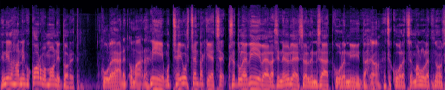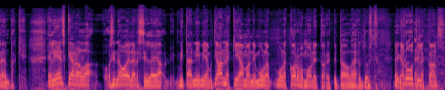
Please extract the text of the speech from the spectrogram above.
niin niillähän on niinku korvamonitorit. Kuulee äänet, oma ääne. Niin, mutta se just sen takia, että se, kun se tulee viiveellä sinne yleisölle, niin sä et kuule niitä. Joo. Että sä kuulet sen. Mä luulen, että ne on sen takia. Eli ensi kerralla sinne Oilersille ja mitään nimiä, mutta Janne Kiama, niin mulle, mulle korvamonitorit pitää olla ehdottomasti. Ja Nuutille kanssa.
